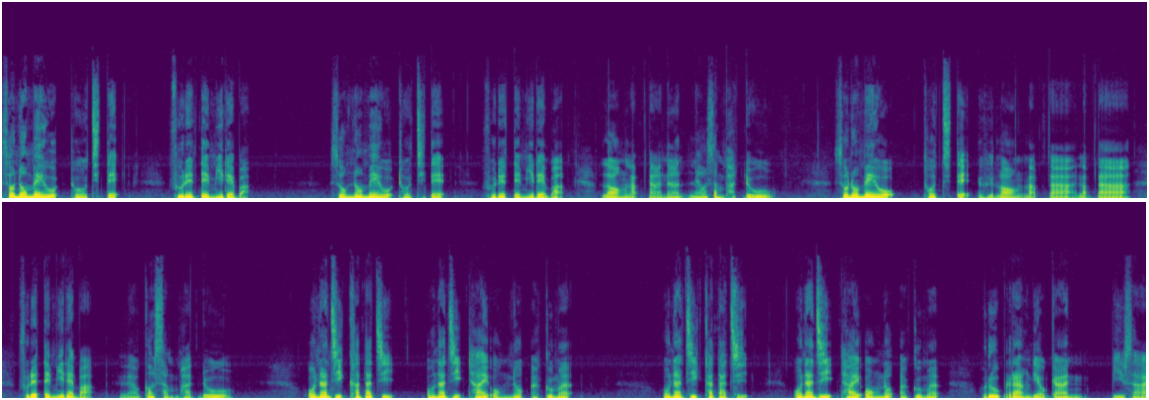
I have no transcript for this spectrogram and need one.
その目を閉じて 触れてみれば その目を閉じて 触れてみれば ลองหลับตานะแล้วสัมผัสดูその目を閉じて ก็คือลองหลับตาหลับตา触れてみれば แล้วก็สัมผัสดู同じ形 同じ体温の悪魔 同じ形 同じ体温の悪魔 รูปร่างเดียวกัน ปีศาจ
